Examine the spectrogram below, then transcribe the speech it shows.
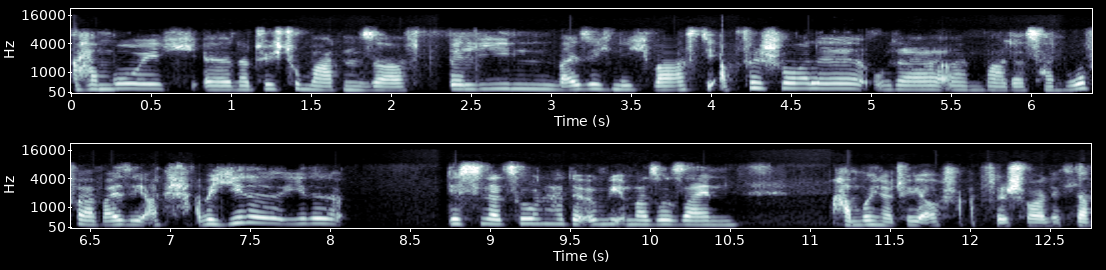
Hamburg, äh, natürlich Tomatensaft, Berlin, weiß ich nicht, war es die Apfelschorle oder ähm, war das Hannover, weiß ich auch. Aber jede, jede Destination hatte irgendwie immer so seinen, Hamburg natürlich auch Apfelschorle, klar.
